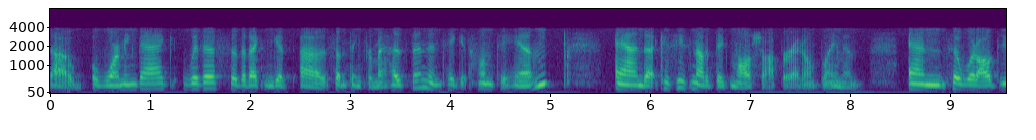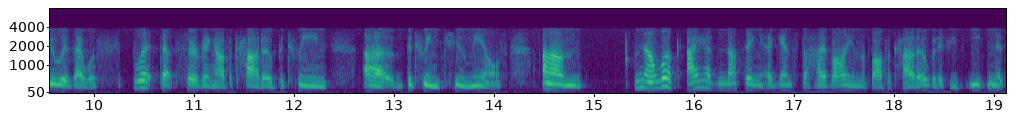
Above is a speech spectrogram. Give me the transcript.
a, a warming bag with us so that I can get uh, something for my husband and take it home to him. And because uh, he's not a big mall shopper, I don't blame him. And so what I'll do is I will split that serving avocado between uh, between two meals. Um, now, look, I have nothing against a high volume of avocado, but if you've eaten at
